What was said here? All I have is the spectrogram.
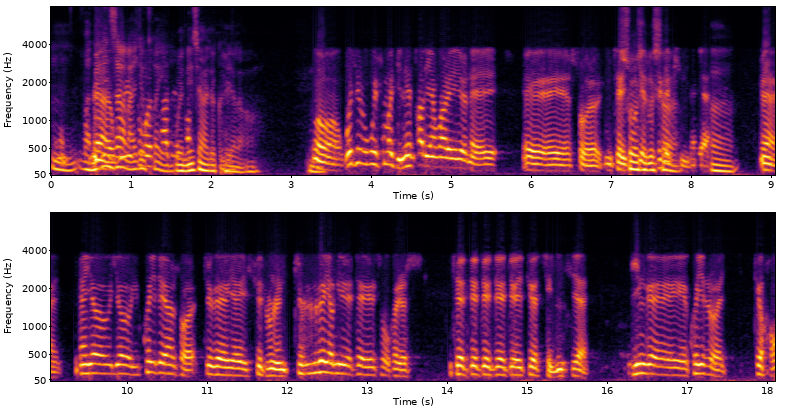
嗯，稳定下来就可以，稳定下来就可以了啊。哦，我就是为什么今天打电话来，呃，说这这个这个平台呀？嗯嗯，那要要可以这样说，这个徐主任这个样的这说或者是这这这这这这神奇，应该可以说。就好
